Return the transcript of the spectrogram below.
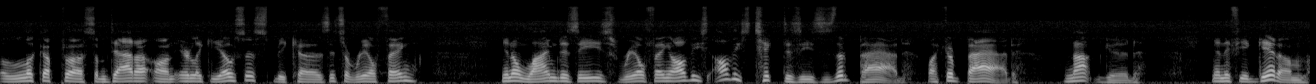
look up uh, some data on ehrlichiosis because it's a real thing. You know, Lyme disease, real thing. All these, all these tick diseases, they're bad. Like they're bad, not good. And if you get them,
